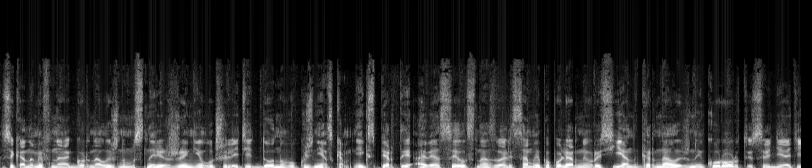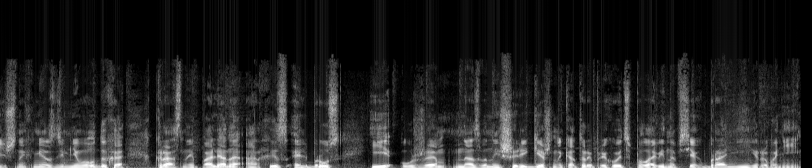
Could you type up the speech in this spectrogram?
сэкономив на горнолыжном снаряжении. Лучше лететь до Новокузнецка. Эксперты Aviasales назвали самые популярные у россиян горнолыжные курорты среди отечественных мест зимнего отдыха Красная Поляна, Архыз, Эльбрус и уже названный Шерегеш, на который приходится половина всех бронирований.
